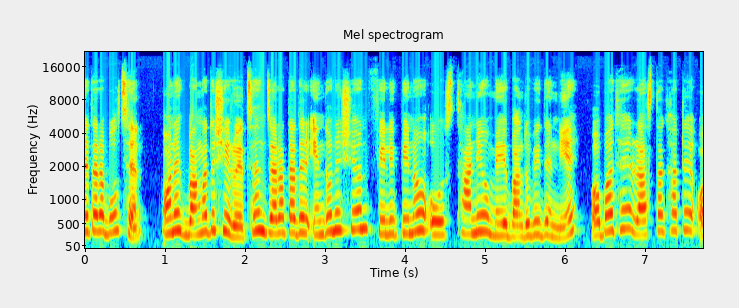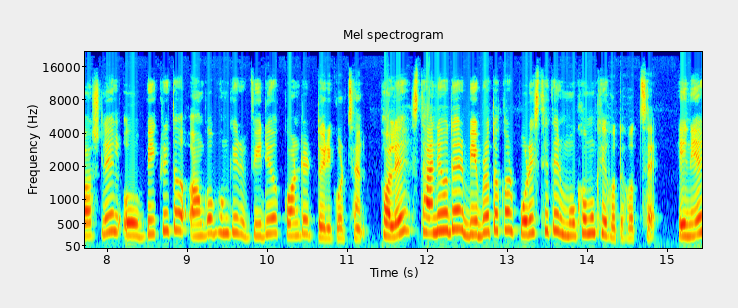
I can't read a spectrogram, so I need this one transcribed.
নেতারা বলছেন, অনেক বাংলাদেশি রয়েছেন যারা তাদের ইন্দোনেশিয়ান, ফিলিপিনো ও স্থানীয় মেয়ে বান্ধবীদের নিয়ে অবাধে রাস্তাঘাটে অশ্লীল ও বিকৃত অঙ্গভঙ্গির ভিডিও কন্টেন্ট তৈরি করছেন। ফলে স্থানীয়দের বিব্রতকর পরিস্থিতির মুখোমুখি হতে হচ্ছে। এ নিয়ে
